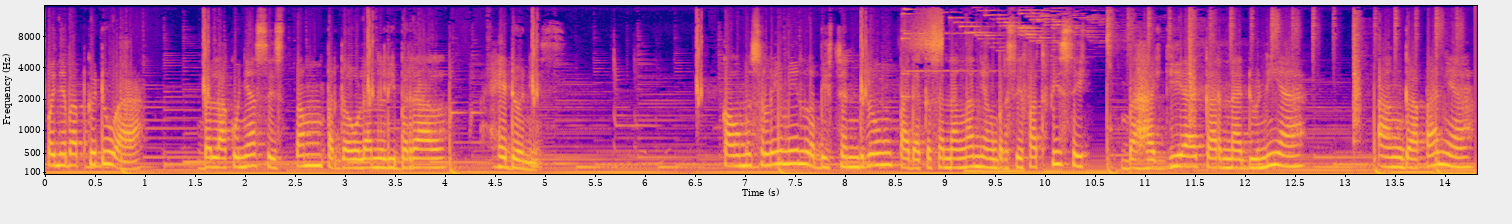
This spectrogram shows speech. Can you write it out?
Penyebab kedua berlakunya sistem pergaulan liberal hedonis. Kaum muslimin lebih cenderung pada kesenangan yang bersifat fisik, bahagia karena dunia. Anggapannya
